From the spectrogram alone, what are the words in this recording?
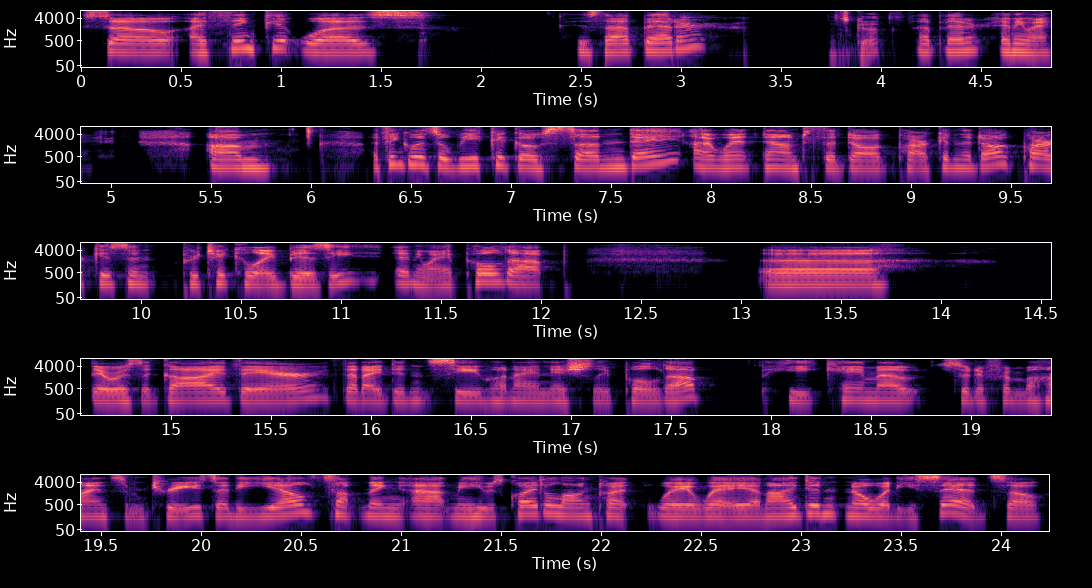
So I think it was, is that better? That's good. Is that better? Anyway, um, I think it was a week ago Sunday. I went down to the dog park, and the dog park isn't particularly busy. Anyway, I pulled up. Uh, there was a guy there that I didn't see when I initially pulled up. He came out sort of from behind some trees and he yelled something at me. He was quite a long t- way away, and I didn't know what he said. So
